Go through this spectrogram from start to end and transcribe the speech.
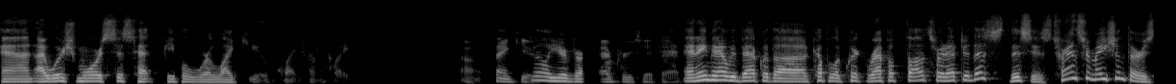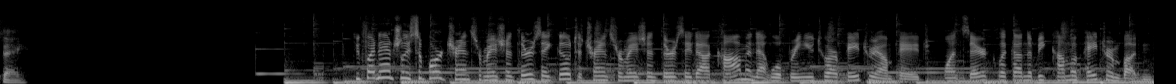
and I wish more cishet people were like you. Quite frankly. Oh, thank you. Oh, you're very. I appreciate that. And Amy I will be back with a couple of quick wrap up thoughts right after this. This is Transformation Thursday. To financially support Transformation Thursday, go to transformationthursday.com and that will bring you to our Patreon page. Once there, click on the Become a Patron button.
